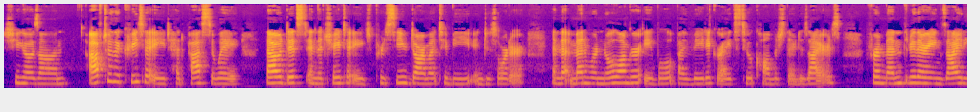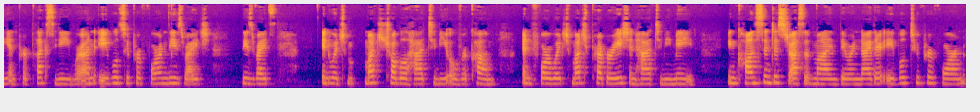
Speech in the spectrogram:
she goes on After the Krita age had passed away, thou didst in the Treta age perceive Dharma to be in disorder, and that men were no longer able by Vedic rites to accomplish their desires. For men, through their anxiety and perplexity, were unable to perform these rites, these rites in which much trouble had to be overcome, and for which much preparation had to be made. In constant distress of mind, they were neither able to perform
